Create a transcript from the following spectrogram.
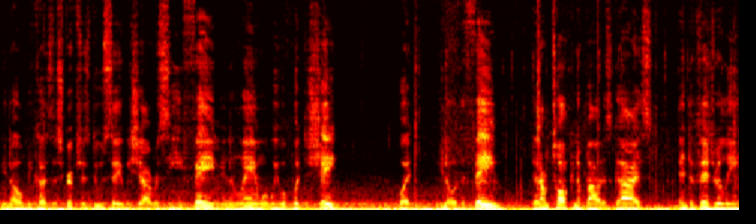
you know, because the scriptures do say we shall receive fame in the land where we will put to shame. But, you know, the fame that I'm talking about is guys individually,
